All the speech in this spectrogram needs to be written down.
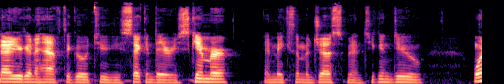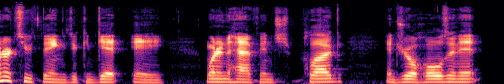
Now you're going to have to go to the secondary skimmer and make some adjustments. You can do one or two things. You can get a one and a half inch plug and drill holes in it.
